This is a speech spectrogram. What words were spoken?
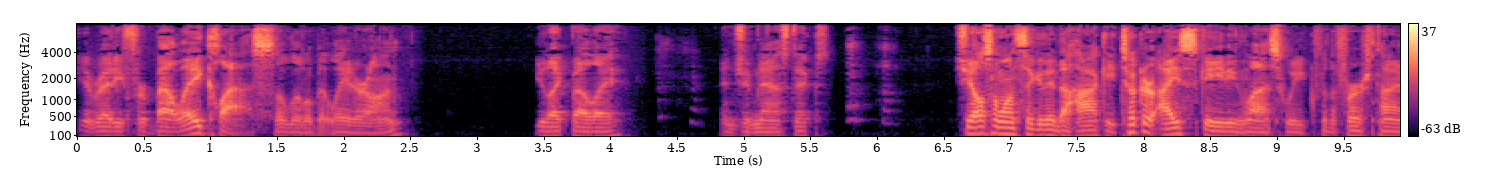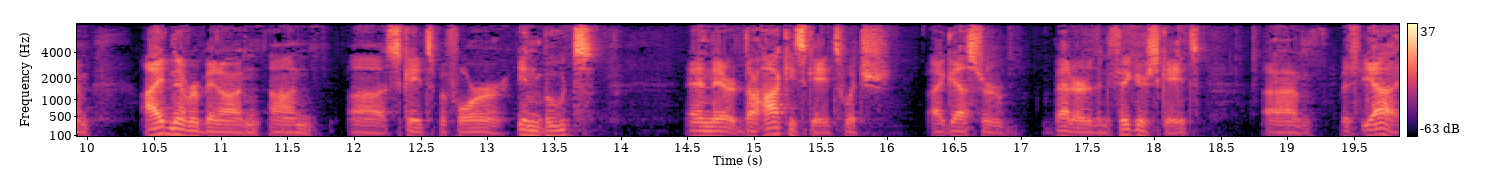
get ready for ballet class a little bit later on. You like ballet and gymnastics? She also wants to get into hockey. Took her ice skating last week for the first time. I'd never been on on uh, skates before, in boots, and they're they're hockey skates, which I guess are better than figure skates. Um, but yeah,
